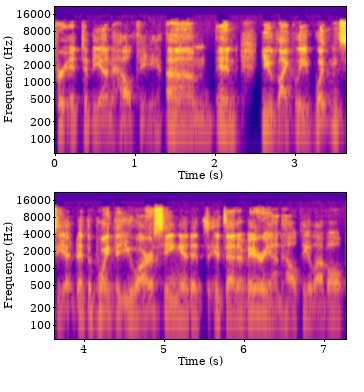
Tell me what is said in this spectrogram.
for it to be unhealthy. Um, and you likely wouldn't see it. At the point that you are seeing it, it's, it's at a very unhealthy level.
